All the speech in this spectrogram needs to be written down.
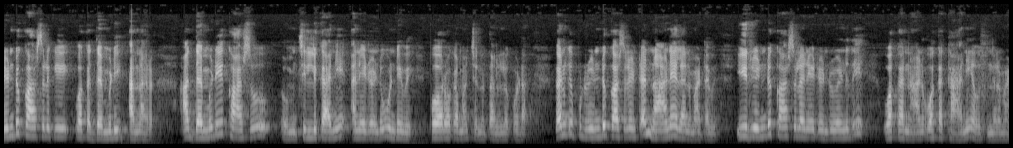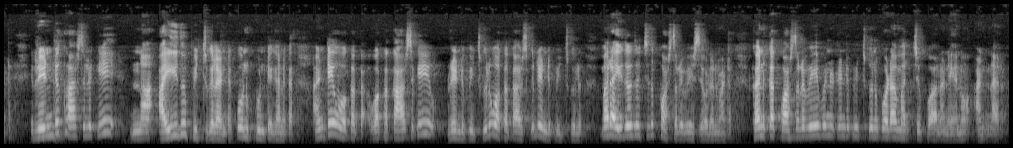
రెండు కాసులకి ఒక దమ్మిడి అన్నారు. ఆ దమ్మిడి కాసు చిల్లి కాని అనేటువంటివి ఉండేవి పూర్వకమ చిన్నతనంలో కూడా. కనుక ఇప్పుడు రెండు కాసులు అంటే నాణేలు అనమాట అవి. ఈ రెండు కాసులు అనేటటువంటిది ఒక నాణ్య ఒక కాని అవుతుందన్నమాట. రెండు కాసులకి నా ఐదు పిచ్చుకలంట కొనుక్కుంటే గనక. అంటే ఒక ఒక కాసుకి రెండు పిచ్చుకలు ఒక కాసుకి రెండు పిచ్చుకలు. మరి ఐదోది వచ్చింది కొసర వేసేవాడు అనమాట కనుక కొసర వేయబడినటువంటి పిచ్చుకను కూడా మర్చిపోను నేను అన్నారు.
